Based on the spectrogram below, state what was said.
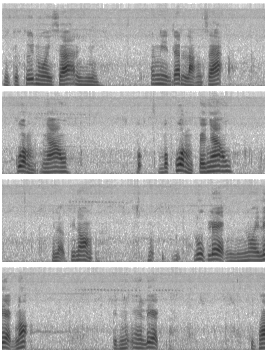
นี่ก็คือหน่วยสะนี่นี่ทั้งนี้ด้านหลังสะกว้างเงาวบ่บกว้างแต่เงาวนี่แหละพี่น้อง ลูกแรกหน่วยแรกเนาะเป็นหน่วยแรก สิพา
